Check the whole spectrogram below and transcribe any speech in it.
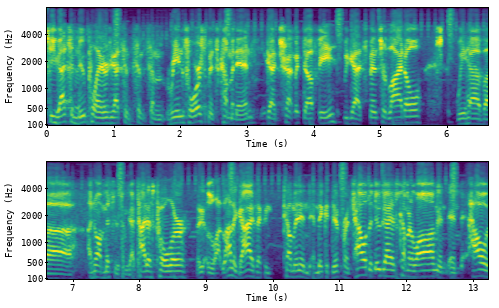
So you got some new players, you got some, some, some reinforcements coming in. You got Trent McDuffie, we got Spencer Lytle, we have uh, I know I'm missing some. We got Titus Toler, a lot, lot of guys that can come in and, and make a difference. How are the new guys coming along, and, and how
